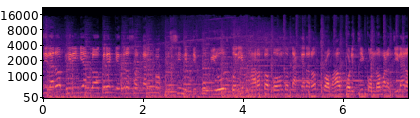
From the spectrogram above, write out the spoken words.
ଜିଲ୍ଲାର ଫିରିଙ୍ଗିଆ ବ୍ଲକରେ କେନ୍ଦ୍ର ସରକାରଙ୍କ କୃଷି ନୀତିକୁ ବିରୋଧ କରି ଭାରତ ବନ୍ଦ ଡାକରାର ପ୍ରଭାବ ପଡ଼ିଛି କନ୍ଧମାଳ ଜିଲ୍ଲାର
